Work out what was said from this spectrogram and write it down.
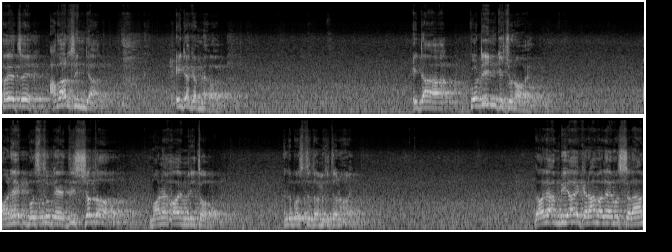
হয়েছে, আবার জিন্দা। এটা কেমনে হয়? এটা কঠিন কিছু নয়। অনেক বস্তুকে দৃশ্যত মনে হয় মৃত। কিন্তু বস্তু তো মৃত নয়। তাহলে আম্বিয়ায় কেরাম আলহামসালাম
